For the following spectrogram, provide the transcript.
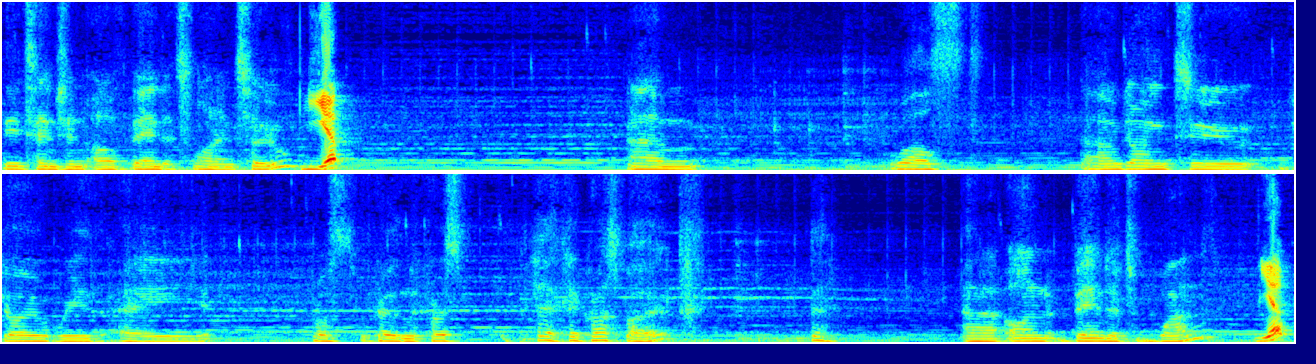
the attention of Bandits 1 and 2. Yep. Um, whilst I'm going to go with a cross, go with the cross, a crossbow uh, on Bandit 1, Yep.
